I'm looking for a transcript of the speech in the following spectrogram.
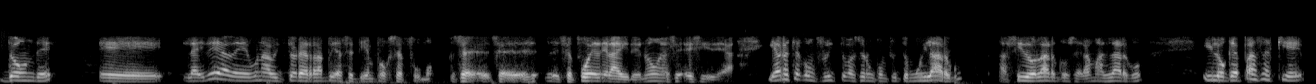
donde eh, la idea de una victoria rápida hace tiempo se fumó, se, se, fue del aire, ¿no? Esa, esa idea. Y ahora este conflicto va a ser un conflicto muy largo, ha sido largo, será más largo, y lo que pasa es que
